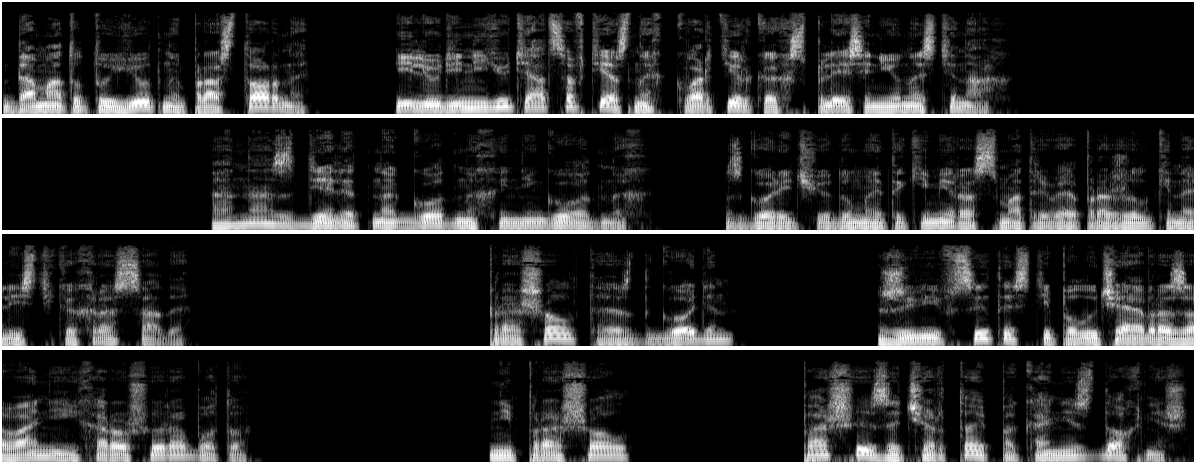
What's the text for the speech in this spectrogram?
Дома тут уютны, просторны, и люди не ютятся в тесных квартирках с плесенью на стенах. А нас делят на годных и негодных, с горечью думает Акими, рассматривая прожилки на листиках рассады. Прошел тест годен, живи в сытости, получай образование и хорошую работу. Не прошел, паши за чертой, пока не сдохнешь.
